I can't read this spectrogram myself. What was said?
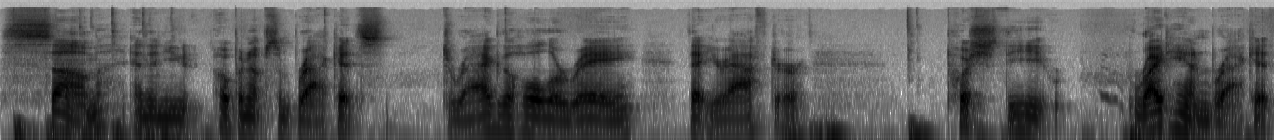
sum, and then you open up some brackets, drag the whole array that you're after, push the right-hand bracket,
